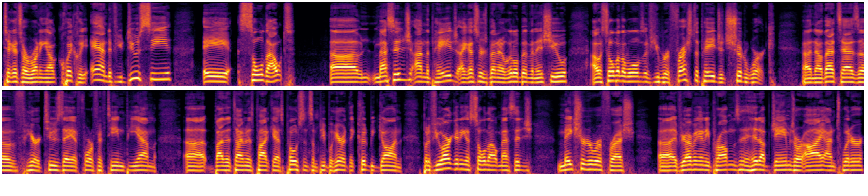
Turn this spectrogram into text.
tickets are running out quickly. And if you do see a sold out uh, message on the page, I guess there's been a little bit of an issue. I was told by the Wolves if you refresh the page, it should work. Uh, now that's as of here Tuesday at 4:15 p.m. Uh, by the time this podcast posts and some people hear it, they could be gone. But if you are getting a sold out message, make sure to refresh. Uh, if you're having any problems, hit up James or I on Twitter,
